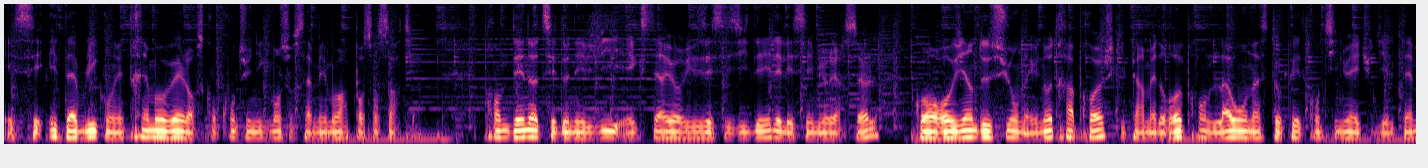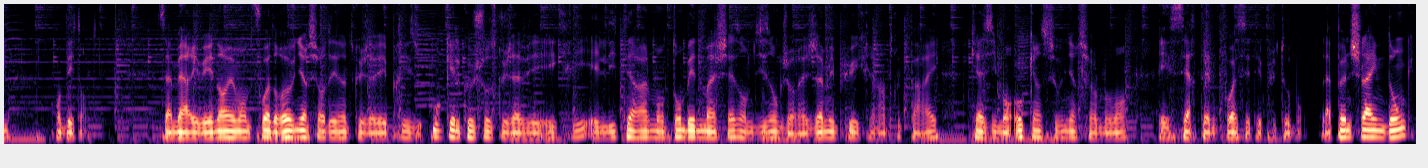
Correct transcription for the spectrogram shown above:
et c'est établi qu'on est très mauvais lorsqu'on compte uniquement sur sa mémoire pour s'en sortir. Prendre des notes, c'est donner vie et extérioriser ses idées, les laisser mûrir seules. Quand on revient dessus, on a une autre approche qui permet de reprendre là où on a stoppé et de continuer à étudier le thème en détente. Ça m'est arrivé énormément de fois de revenir sur des notes que j'avais prises ou quelque chose que j'avais écrit et littéralement tomber de ma chaise en me disant que j'aurais jamais pu écrire un truc pareil, quasiment aucun souvenir sur le moment et certaines fois c'était plutôt bon. La punchline donc,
